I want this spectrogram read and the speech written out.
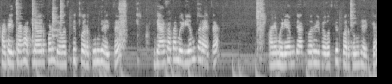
हा ठेचा घातल्यावर पण व्यवस्थित परतून घ्यायचंय. गॅस आता मीडियम करायचा आहे आणि मीडियम गॅसवर हे व्यवस्थित परतून घ्यायचंय.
